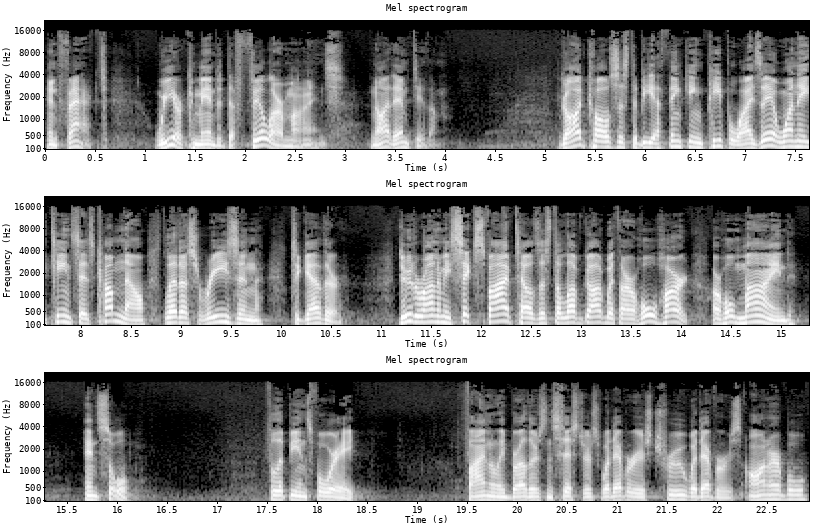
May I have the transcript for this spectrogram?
In fact, we are commanded to fill our minds not empty them. God calls us to be a thinking people. Isaiah 118 says, "Come now, let us reason together." Deuteronomy 6 5 tells us to love God with our whole heart, our whole mind, and soul. Philippians 4 8. Finally, brothers and sisters, whatever is true, whatever is honorable,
